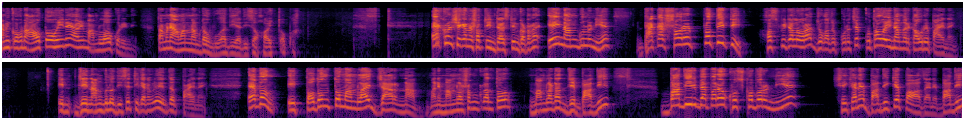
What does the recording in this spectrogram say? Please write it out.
আমি কখনো আহত হই নাই, আমি মামলাও করিনি তার মানে আমার নামটাও ভুয়া দিয়ে দিছে হয়তো পা এখন সেখানে সবচেয়ে ইন্টারেস্টিং ঘটনা, এই নামগুলো নিয়ে ঢাকার শহরের প্রতিটি হসপিটালে ওরা যোগাযোগ করেছে, কোথাও এই নামের কাউরে পায় নাই। যে নামগুলো দিছে, ঠিকানাগুলো এতে পায় নাই। এবং এই তদন্ত মামলায় যার নাম মানে মামলা সংক্রান্ত মামলাটার যে বাদী, বাদীর ব্যাপারেও খোঁজখবর নিয়ে সেইখানে বাদীকে পাওয়া যায় না। বাদী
